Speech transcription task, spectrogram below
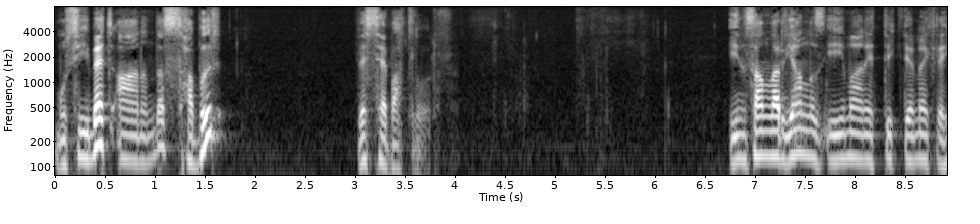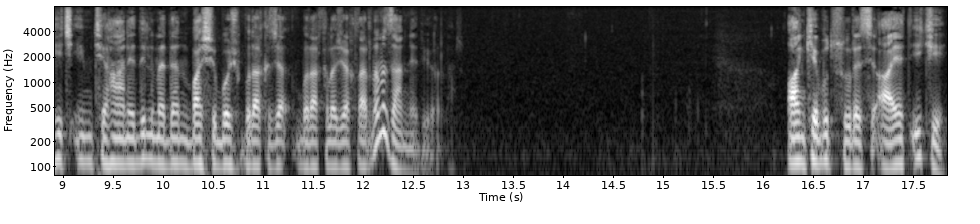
musibet anında sabır ve sebatlı olur. İnsanlar yalnız iman ettik demekle hiç imtihan edilmeden başıboş bırakılacaklarını mı zannediyorlar? Ankebut suresi ayet 2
